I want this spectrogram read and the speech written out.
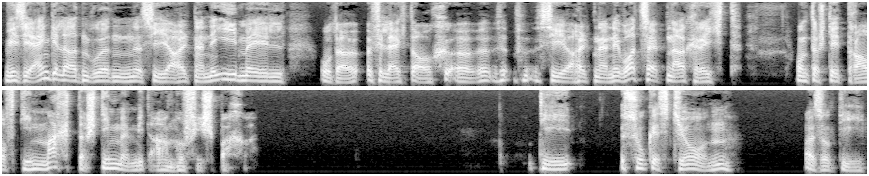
wie Sie eingeladen wurden. Sie erhalten eine E-Mail oder vielleicht auch äh, Sie erhalten eine WhatsApp-Nachricht und da steht drauf die Macht der Stimme mit Arno Fischbacher. Die Suggestion, also die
